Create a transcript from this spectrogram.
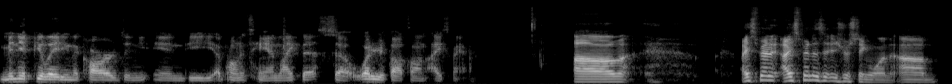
manipulating the cards in in the opponent's hand like this. So, what are your thoughts on Iceman? Um, Iceman, Iceman is an interesting one. Um,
